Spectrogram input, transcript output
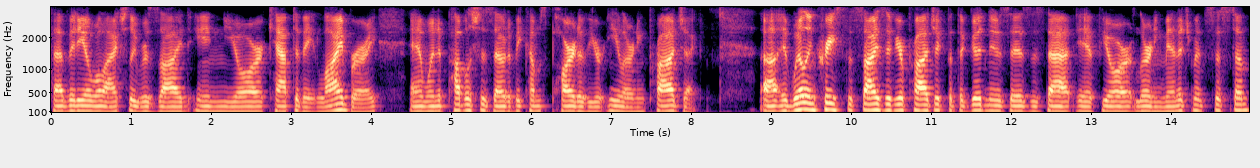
That video will actually reside in your Captivate library, and when it publishes out, it becomes part of your e-learning project. Uh, it will increase the size of your project, but the good news is, is that if your learning management system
